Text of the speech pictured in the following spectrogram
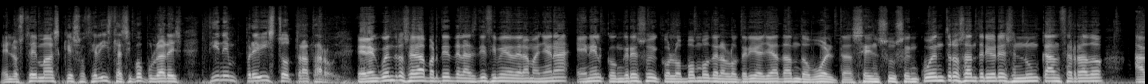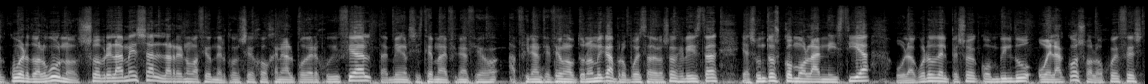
en los temas que socialistas y populares tienen previsto tratar hoy. El encuentro será a partir de las diez y media de la mañana en el Congreso y con los bombos de la lotería ya dando vueltas. En sus encuentros anteriores nunca han cerrado acuerdo alguno. Sobre la mesa, la renovación del Consejo General Poder Judicial, también el sistema de financiación, financiación autonómica, propuesta de los socialistas, y asuntos como la amnistía o el acuerdo del PSOE con Bildu o el acoso a los jueces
